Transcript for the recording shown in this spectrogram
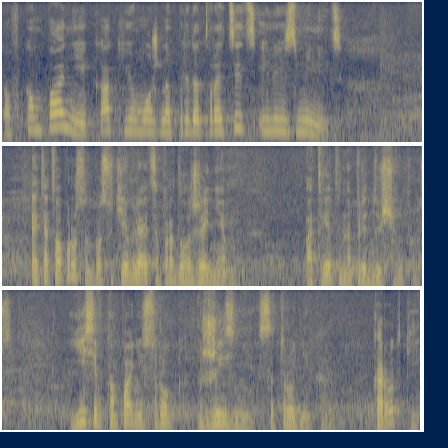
в компании, как ее можно предотвратить или изменить? Этот вопрос, он по сути является продолжением ответа на предыдущий вопрос. Если в компании срок жизни сотрудника короткий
